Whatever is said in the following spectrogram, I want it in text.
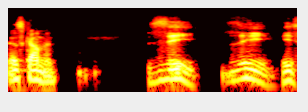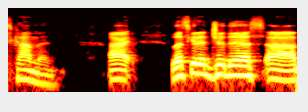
It's coming. Z, Z, he's coming. All right, let's get into this. Uh,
